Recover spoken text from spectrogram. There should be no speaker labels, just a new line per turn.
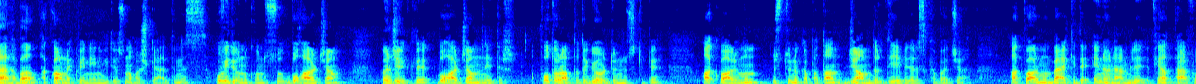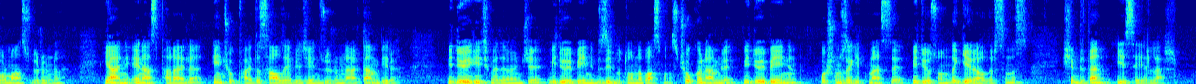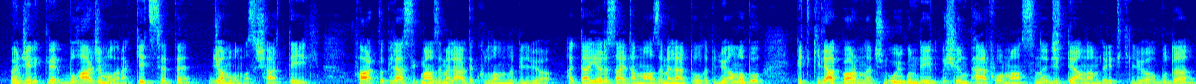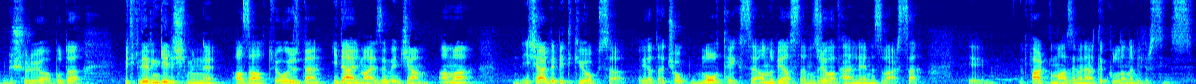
Merhaba, Akvaryum Rehberi'nin yeni videosuna hoş geldiniz. Bu videonun konusu buhar cam. Öncelikle buhar cam nedir? Fotoğrafta da gördüğünüz gibi akvaryumun üstünü kapatan camdır diyebiliriz kabaca. Akvaryumun belki de en önemli fiyat performans ürünü. Yani en az parayla en çok fayda sağlayabileceğiniz ürünlerden biri. Videoya geçmeden önce videoyu beğenip zil butonuna basmanız çok önemli. Videoyu beğenin, hoşunuza gitmezse video sonunda geri alırsınız. Şimdiden iyi seyirler. Öncelikle buhar cam olarak geçse de cam olması şart değil. Farklı plastik malzemelerde kullanılabiliyor. Hatta yarı sayıdan malzemeler de olabiliyor ama bu bitkili akvaryumlar için uygun değil. Işığın performansını ciddi anlamda etkiliyor. Bu da düşürüyor. Bu da bitkilerin gelişimini azaltıyor. O yüzden ideal malzeme cam ama içeride bitki yoksa ya da çok low tech'se, anubiaslarınız, java fenleriniz varsa e, farklı malzemelerde kullanabilirsiniz.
